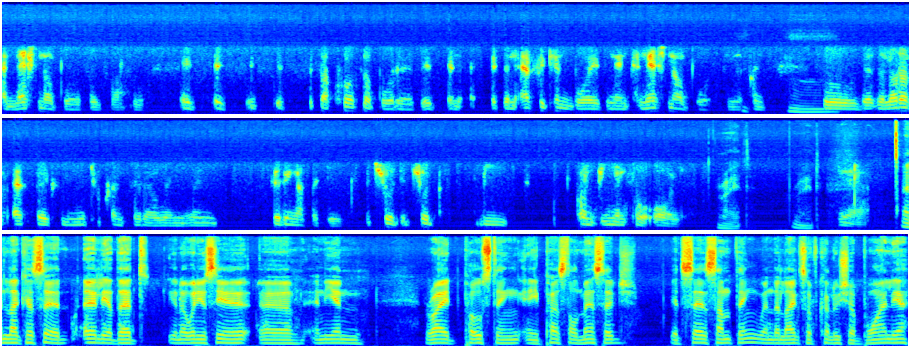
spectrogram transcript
a national boy, for example. It's it's it's it's, it's across the border. It's an it's an African boy. It's an international boy. In a sense. Mm. So there's a lot of aspects we need to consider when when setting up a date. It should it should be convenient for all. Right, right. Yeah. And like I said earlier, that you know when you see uh, an Ian Wright posting a personal message, it says something. When the likes of Kalusha Bwalya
